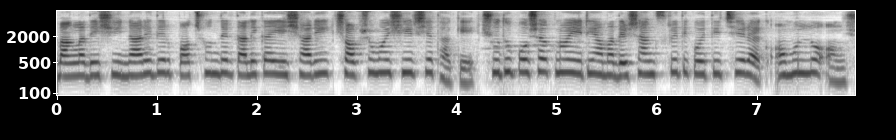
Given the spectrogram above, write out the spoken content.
বাংলাদেশি নারীদের পছন্দের তালিকায় এই শাড়ি সবসময় শীর্ষে থাকে। শুধু পোশাক নয়, এটি আমাদের সাংস্কৃতিক ঐতিহ্যের এক অমূল্য অংশ।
